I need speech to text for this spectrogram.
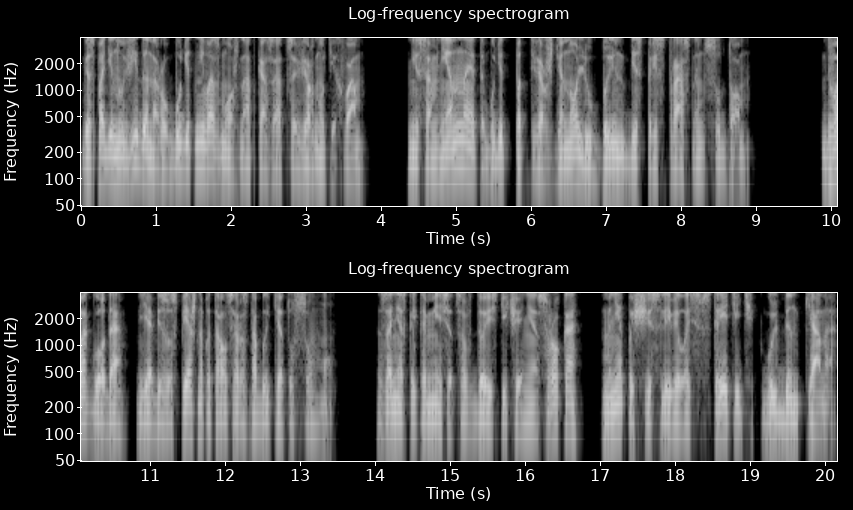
господину Виденеру будет невозможно отказаться вернуть их вам. Несомненно, это будет подтверждено любым беспристрастным судом. Два года я безуспешно пытался раздобыть эту сумму. За несколько месяцев до истечения срока мне посчастливилось встретить Гульбенкяна,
